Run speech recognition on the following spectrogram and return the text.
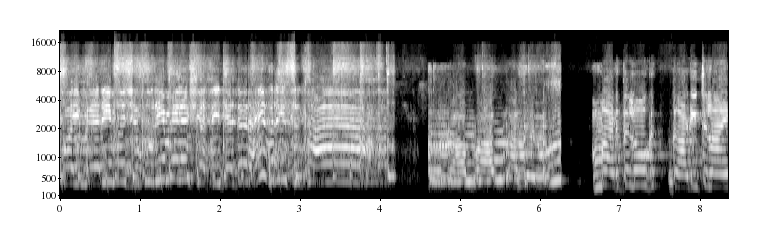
कोई मेरी मजबूरी मेरे शती दे ड्राइवरी सिखा मर्द लोग गाड़ी चलाएं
